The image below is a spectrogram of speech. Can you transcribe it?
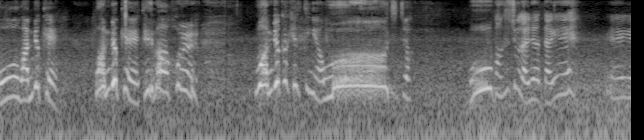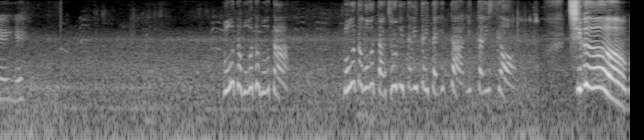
오 완벽해. 완벽해. 대박 헐. 완벽한 캐스팅이야. 오 진짜. 오 박수 치고 난리 났다. 예예예 예, 예. 먹었다 먹었다 먹었다. 먹었다 먹었다. 저기 있다 있다 있다 있다 있다 있어. 지금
